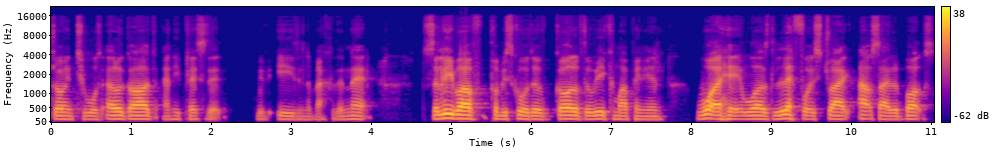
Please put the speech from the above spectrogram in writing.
going towards Odegaard, and he places it with ease in the back of the net. Saliba probably scored the goal of the week, in my opinion. What a hit it was! Left footed strike outside of the box.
